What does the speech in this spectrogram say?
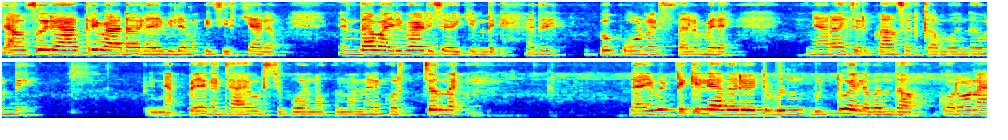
ശംസു രാത്രി പാടോ ലൈവിൽ നമുക്ക് ചിരിക്കാലോ. എന്താ പരിപാടി ചോദിക്കുന്നുണ്ട് അത് ഇപ്പോൾ പോണ ഒരു സ്ഥലം വരെ. ഞായറാഴ്ച ഒരു ക്ലാസ് എടുക്കാൻ പോകുന്നുണ്ട്. അതുകൊണ്ട് പിന്നെ വേഗം ചായ കുടിച്ച് പോകാൻ നോക്കുന്നു. അന്നേരം കുറച്ചൊന്ന് ലൈവ് ഇട്ടിക്കില്ല അതൊരു വിട്ടുമല്ലോ ബന്ധം. കൊറോണ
